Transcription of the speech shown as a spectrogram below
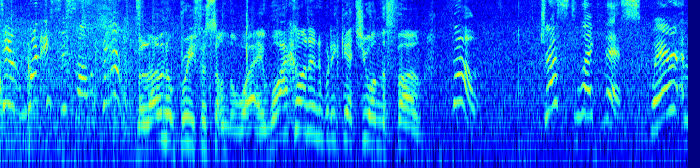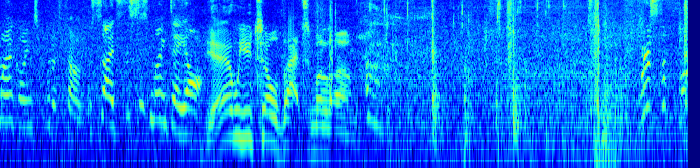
Sam, what is this all about? Malone will brief us on the way. Why can't anybody get you on the phone? Phone. Dressed like this. Where am I going to put a phone? Besides, this is my day off. Yeah, well, you tell that to Malone. Where's the phone?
